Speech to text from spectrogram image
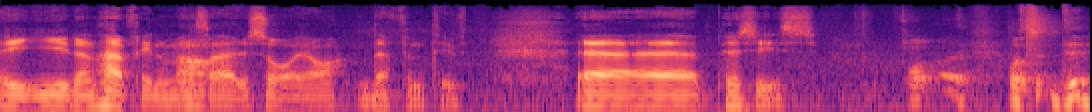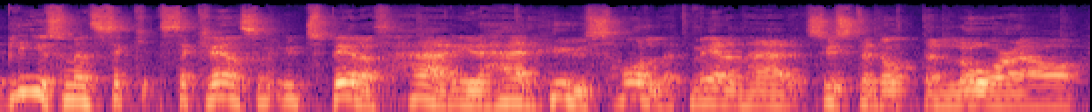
i, den här filmen Ja. så är det så, ja. Definitivt. Eh, precis. Och, och det blir ju som en sek sekvens som utspelas här i det här hushållet med den här systerdottern Laura och,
